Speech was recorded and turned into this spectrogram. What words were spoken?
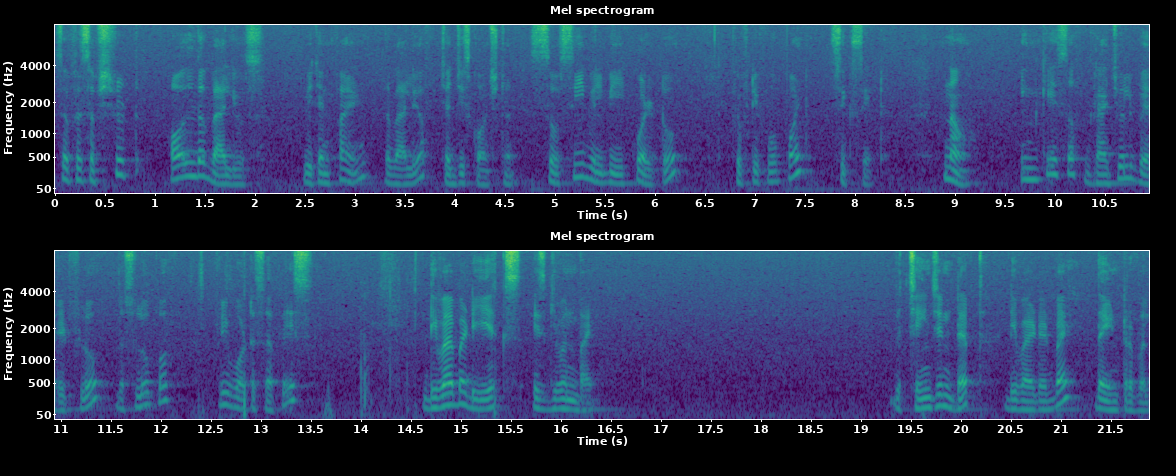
So if we substitute all the values we can find the value of Chezy's constant. So C will be equal to 54.68. Now in case of gradually varied flow the slope of free water surface dy by dx is given by the change in depth divided by the interval.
